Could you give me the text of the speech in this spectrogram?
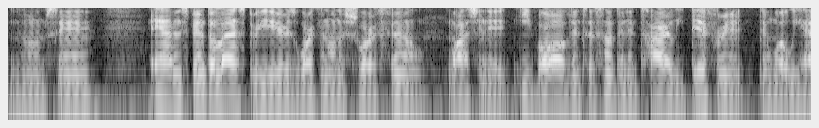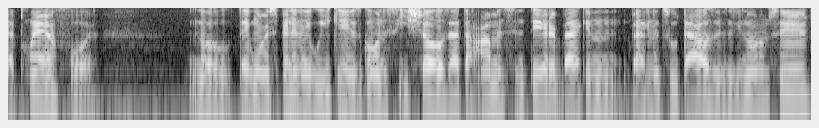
You know what I'm saying? They haven't spent the last three years working on a short film, watching it evolve into something entirely different than what we had planned for. You know, they weren't spending their weekends going to see shows at the Ahmanson Theater back in back in the 2000s. You know what I'm saying?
